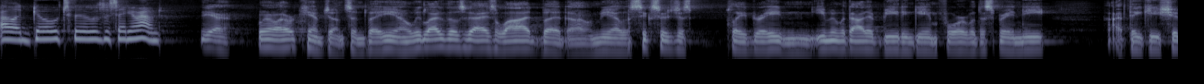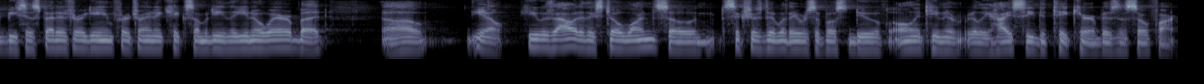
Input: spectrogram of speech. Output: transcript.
I would go to the second round. Yeah. Well, or Cam Johnson, but you know we like those guys a lot. But um, yeah, the Sixers just played great, and even without Embiid in Game Four with a sprained knee, I think he should be suspended for a game for trying to kick somebody in the you know where. But uh, you know he was out, and they still won. So Sixers did what they were supposed to do. Only team that really high seed to take care of business so far.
